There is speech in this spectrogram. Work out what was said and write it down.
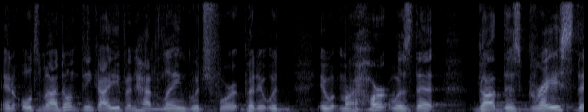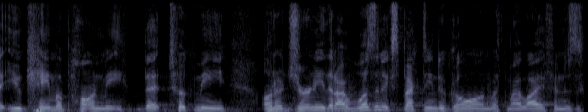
and ultimately, I don't think I even had language for it, but it would it would, my heart was that God, this grace that you came upon me, that took me on a journey that I wasn't expecting to go on with my life and has,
